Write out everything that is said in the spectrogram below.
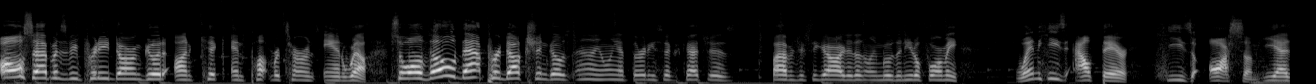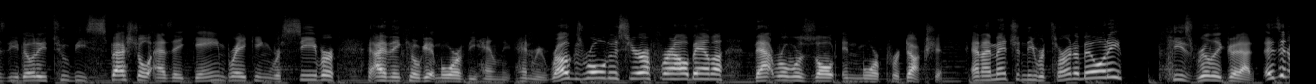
also happens to be pretty darn good on kick and punt returns and well. So although that production goes, eh, he only had 36 catches, 560 yards, it doesn't really move the needle for me. When he's out there, he's awesome. He has the ability to be special as a game breaking receiver. I think he'll get more of the Henry, Henry Ruggs role this year for Alabama. That will result in more production. And I mentioned the return ability he's really good at it. Isn't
